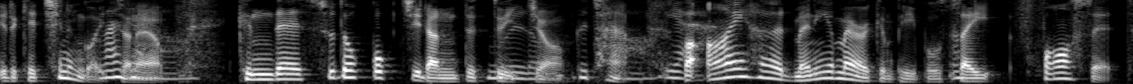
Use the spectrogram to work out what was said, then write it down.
이렇게 치는 거 있잖아요. 맞아요. 근데 수도꼭지라는 뜻도 물론, 있죠. 그쵸. tap. Yeah. But I heard many American people say faucet.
